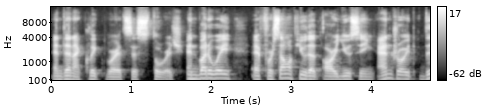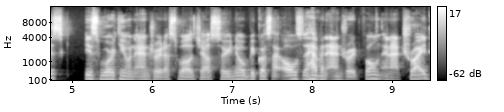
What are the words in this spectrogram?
and then I clicked where it says storage. And by the way uh, for some of you that are using Android this is working on Android as well just so you know because I also have an Android phone and I tried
